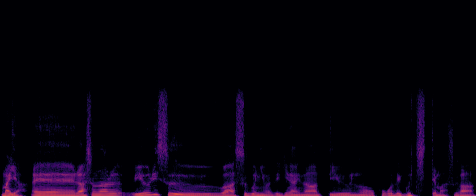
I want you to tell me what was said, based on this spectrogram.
まあいいや、えー、ラショナル、有理数はすぐにはできないなっていうのをここで愚痴ってますが、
